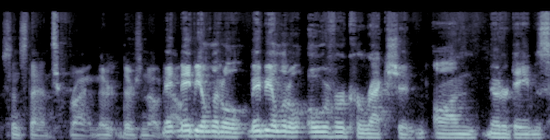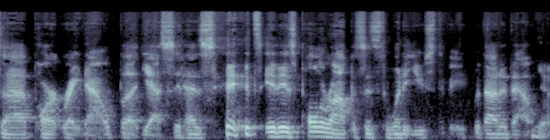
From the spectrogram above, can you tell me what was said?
since then, Brian. There, there's no doubt. Maybe a little maybe a little overcorrection on Notre Dame's uh, part right now, but yes, it has it's it is polar opposites to what it used to be, without a doubt. Yeah.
